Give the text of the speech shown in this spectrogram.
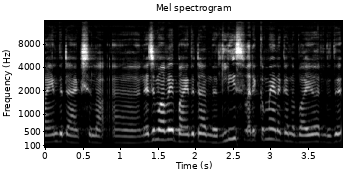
பயந்துட்டேன் ஆக்சுவலாக நிஜமாவே பயந்துட்டேன். அந்த ரிலீஸ் வரைக்குமே எனக்கு அந்த பயம் இருந்தது.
